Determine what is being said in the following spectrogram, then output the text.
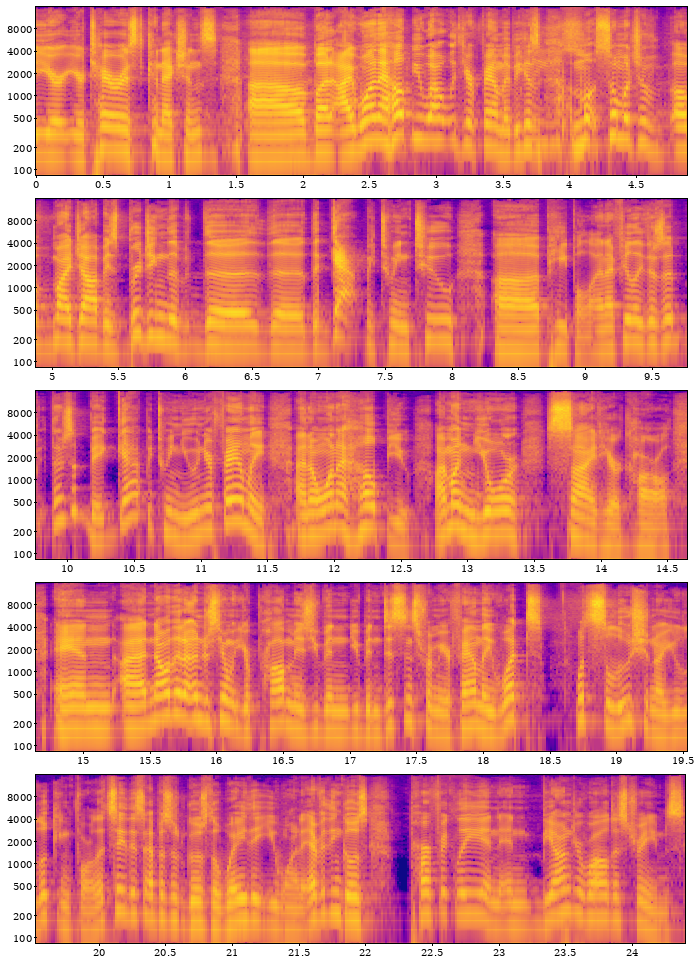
your your terrorist connections. Uh, but I want to help you out with your family because mo- so much of, of my job is bridging the the the, the gap between two uh, people, and I feel like there's a there's a big gap between you and your family, and I want to help you. I'm on your side here, Karl. And uh, now that I understand what your problem is, you've been you've been distanced from your family. What what solution are you looking for? Let's say this episode goes the way that you want. Everything goes perfectly and, and beyond your wildest dreams.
